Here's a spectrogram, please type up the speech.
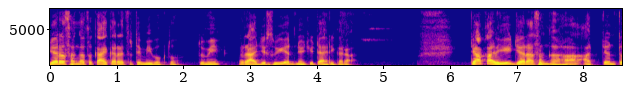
जरासंघाचं काय करायचं ते मी बघतो. तुम्ही राजसूय यज्ञाची तयारी करा. त्या काळी जरासंघ हा अत्यंत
